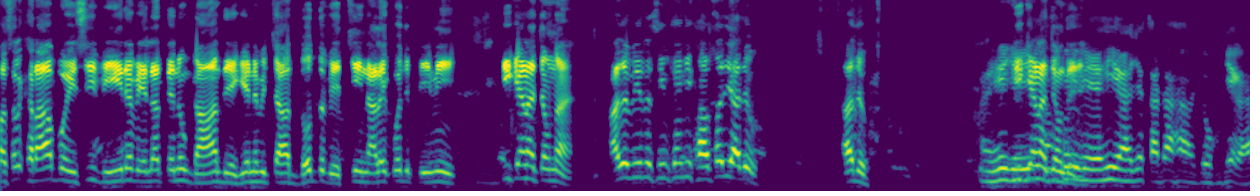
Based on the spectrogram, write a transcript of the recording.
ਫਸਲ ਖਰਾਬ ਹੋਈ ਸੀ? ਵੀਰ ਵੇਲਾ ਤੈਨੂੰ ਗਾਂ ਦੇ ਗਏ ਨੇ ਵਿੱਚ ਆ ਦੁੱਧ ਵੇਚੀ ਨਾਲੇ ਕੁਝ ਪੀਵੀਂ। ਕੀ ਕਹਿਣਾ ਚਾਹੁੰਦਾ ਹੈ? ਆਜੋ ਵੀਰ ਨਸੀਬ ਸਿੰਘ ਜੀ ਖਾਲਸਾ ਜੀ ਆਜੋ ਆਜੋ ਕੀ ਕਹਿਣਾ ਚਾਹੁੰਦੇ ਜੀ? ਇਹੀ ਆ ਜੇ ਤੁਹਾਡਾ ਹਾਲ ਜੋ ਕੁਝ ਹੈਗਾ।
